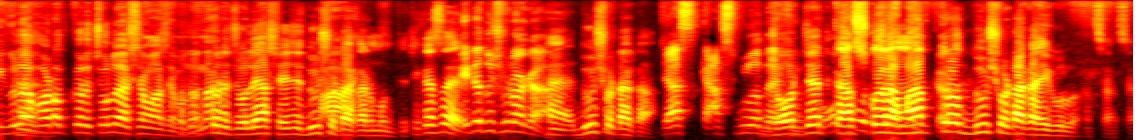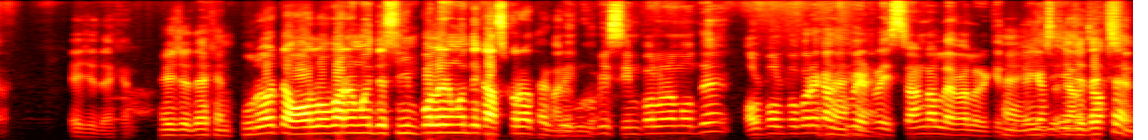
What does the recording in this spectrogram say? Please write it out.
এগুলা হ্যাঁ। হঠাৎ করে চলে আসে মাঝে মাঝে হঠাৎ করে চলে আসে এই যে দুশো ভাই। টাকার মধ্যে ঠিক আছে? এটা 200 টাকা? হ্যাঁ টাকা। জাস্ট কাজগুলো দেখেন জর্জেট কাজ করা মাত্র দুশো টাকা এগুলো। আচ্ছা আচ্ছা এই যে দেখেন। এই যে দেখেন পুরোটা অল ওভারের মধ্যে সিম্পলের মধ্যে কাজ করা থাকবে মানে এগুলো। খুবই সিম্পলের মধ্যে অল্প অল্প করে কাজ হ্যাঁ, খুবই হ্যাঁ। একটা স্ট্যান্ডার্ড লেভেলের কিন্তু ঠিক আছে? যারা দেখছেন?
